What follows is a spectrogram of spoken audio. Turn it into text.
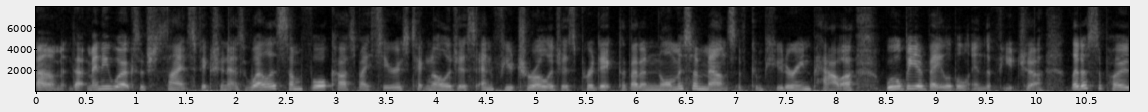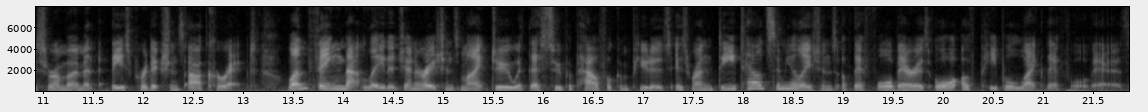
um, that many works of science fiction, as well as some forecasts by serious technologists and futurologists, predict that enormous amounts of computing power will be available in the future. Let us suppose for a moment that these predictions are correct. One thing that later generations might do with their super powerful computers is run detailed simulations of their forebears or of people like their forebears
